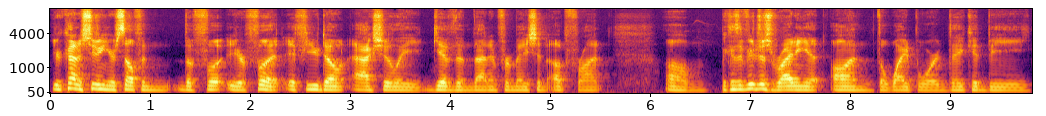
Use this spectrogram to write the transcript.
you're kind of shooting yourself in the foot, your foot, if you don't actually give them that information up front. Um, because if you're just writing it on the whiteboard, they could be,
